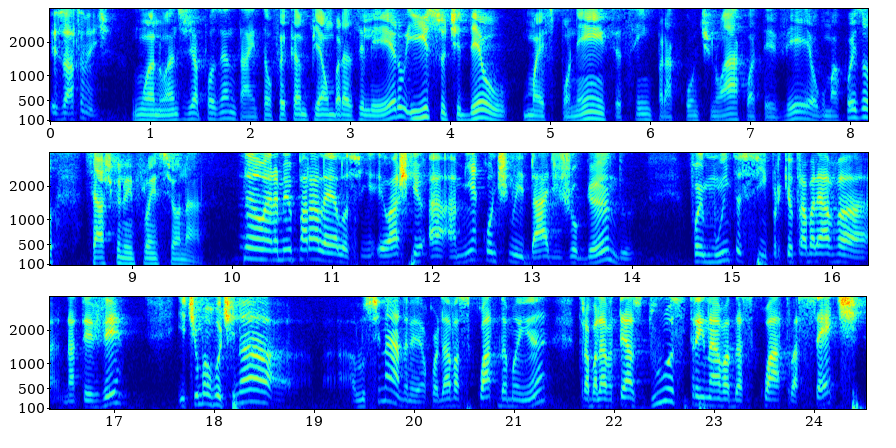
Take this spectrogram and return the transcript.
Exatamente. Um ano antes de aposentar. Então foi campeão brasileiro e isso te deu uma exponência assim para continuar com a TV, alguma coisa ou você acha que não influenciou nada? Não, era meio paralelo assim. Eu acho que a, a minha continuidade jogando foi muito assim, porque eu trabalhava na TV e tinha uma rotina alucinada, né? Eu acordava às quatro da manhã, trabalhava até às duas, treinava das quatro às sete,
